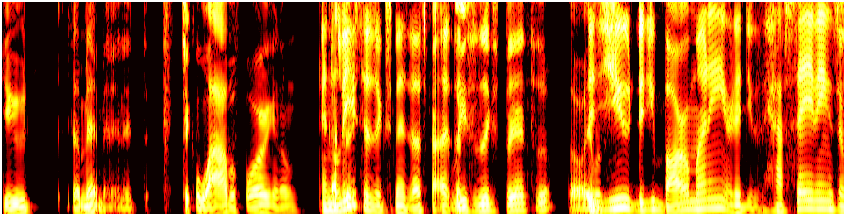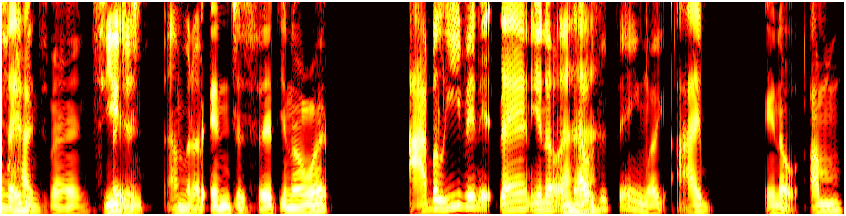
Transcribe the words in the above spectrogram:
huge commitment. And it took a while before, you know, And the lease is expensive. That's probably lease is expensive. So Did was you did you borrow money or did you have savings or how- savings, man. so you savings. just I'm gonna and just said, you know what? I believe in it, man. You know, and that Uh-huh. was the thing. Like I, you know, I'm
